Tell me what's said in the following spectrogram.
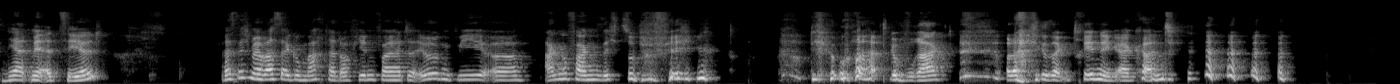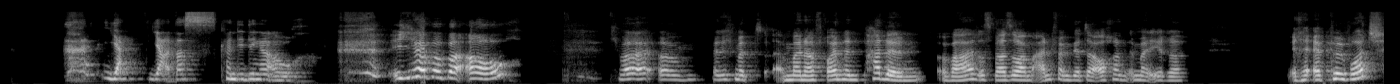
der hat mir erzählt, ich weiß nicht mehr, was er gemacht hat. Auf jeden Fall hat er irgendwie äh, angefangen, sich zu bewegen. Die Uhr hat gefragt oder hat gesagt, Training erkannt. Ja, ja, das können die Dinge auch. Ich habe aber auch, ich war, ähm, wenn ich mit meiner Freundin paddeln war, das war so am Anfang, sie hatte auch immer ihre, ihre Apple Watch.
